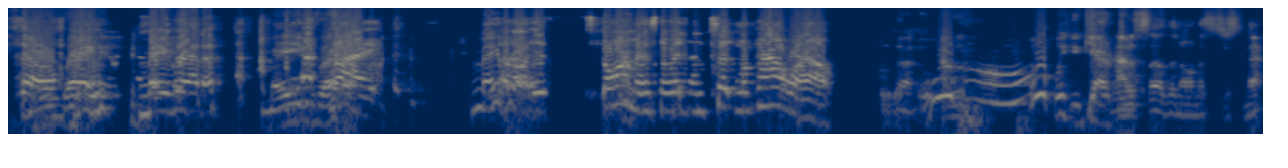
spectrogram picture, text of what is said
So, Right. Marietta, Made right. right. So it's storming, so it done took my power out. Ooh, Aw. ooh, you got real southern on us just now.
